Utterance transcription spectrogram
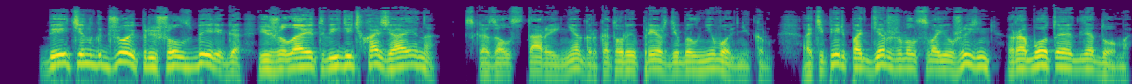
— Беттинг Джой пришел с берега и желает видеть хозяина, — сказал старый негр, который прежде был невольником, а теперь поддерживал свою жизнь, работая для дома.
